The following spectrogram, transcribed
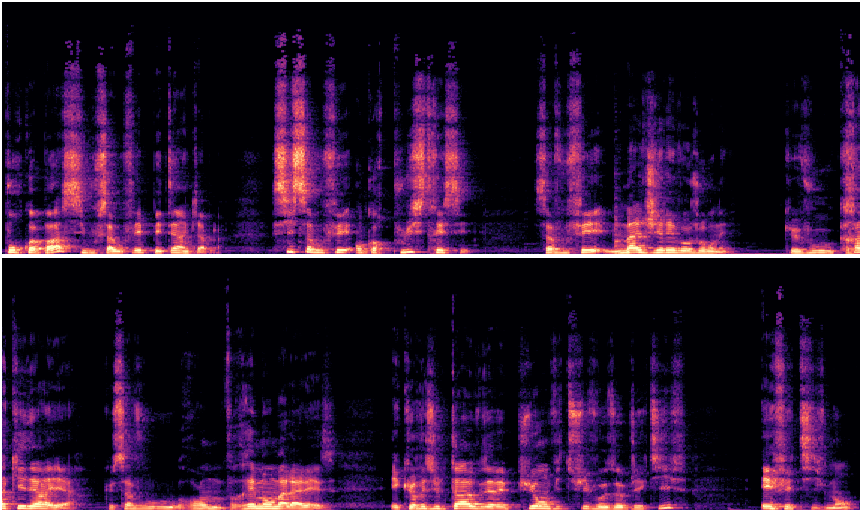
Pourquoi pas si ça vous fait péter un câble? Si ça vous fait encore plus stresser, ça vous fait mal gérer vos journées, que vous craquez derrière, que ça vous rend vraiment mal à l'aise, et que résultat, vous avez plus envie de suivre vos objectifs, effectivement,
